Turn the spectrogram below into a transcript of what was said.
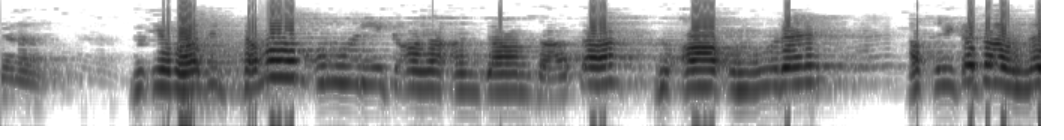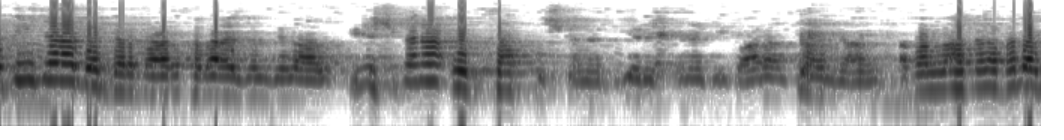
بنے جو یہ بھاجی تمام اموری کا آیا انجام داتا جو آ امور ہے حقیقتا نتیجہ در دربار خبر زلزلال پیش کنا اور سب پیش کنا پیش کنا کی بارا کیا انجام اب اللہ تعالیٰ بدا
